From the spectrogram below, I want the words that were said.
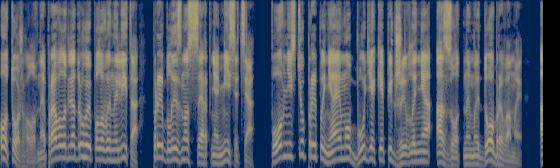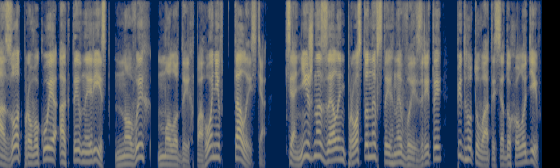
Отож, головне правило для другої половини літа приблизно з серпня місяця повністю припиняємо будь-яке підживлення азотними добривами. Азот провокує активний ріст нових молодих пагонів та листя. Ця ніжна зелень просто не встигне визріти, підготуватися до холодів,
